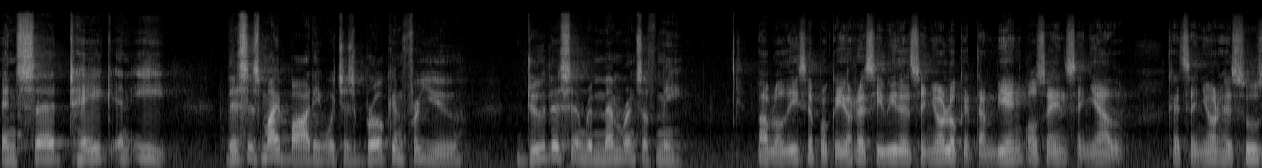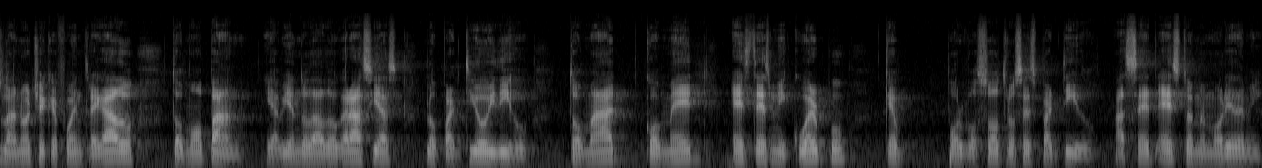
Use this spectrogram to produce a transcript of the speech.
and said, Take and eat. This is my body, which is broken for you. Do this in remembrance of me. Pablo dice, porque yo recibí del Señor lo que también os he enseñado, que el Señor Jesús la noche que fue entregado tomó pan y habiendo dado gracias lo partió y dijo, tomad, comed este es mi cuerpo que por vosotros es partido, haced esto en memoria de mí.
